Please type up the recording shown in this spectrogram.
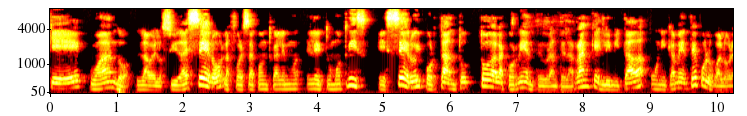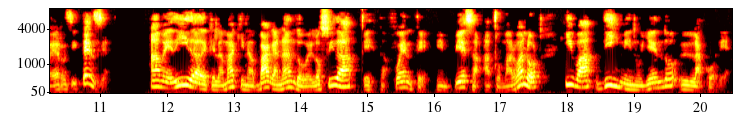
que cuando la velocidad es cero, la fuerza contra el electromotriz es cero y por tanto toda la corriente durante el arranque es limitada únicamente por los valores de resistencia. A medida de que la máquina va ganando velocidad, esta fuente empieza a tomar valor y va disminuyendo la corriente.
